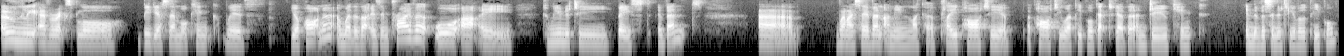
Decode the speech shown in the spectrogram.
only ever explore BDSM or kink with your partner, and whether that is in private or at a community based event. Uh, when I say event, I mean like a play party, a, a, party where people get together and do kink in the vicinity of other people.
